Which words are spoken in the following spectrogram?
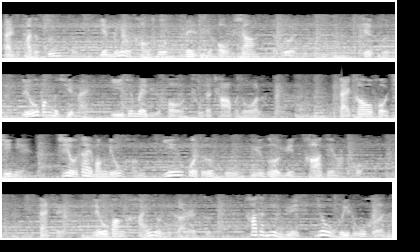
但是他的孙子也没有逃脱被吕后杀死的厄运。至此，刘邦的血脉已经被吕后除得差不多了。在高后七年，只有代王刘恒因祸得福，与厄运擦肩而过。但是刘邦还有一个儿子。他的命运又会如何呢？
